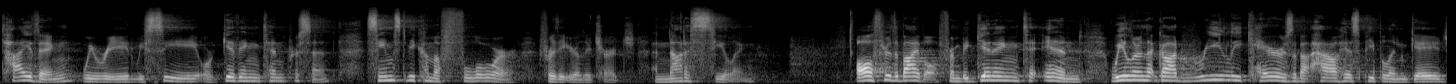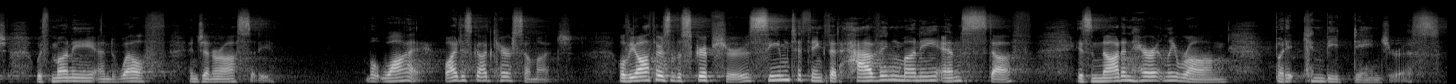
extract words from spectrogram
Tithing, we read, we see, or giving 10%, seems to become a floor for the early church and not a ceiling. All through the Bible, from beginning to end, we learn that God really cares about how his people engage with money and wealth and generosity. But why? Why does God care so much? Well, the authors of the scriptures seem to think that having money and stuff is not inherently wrong, but it can be dangerous.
